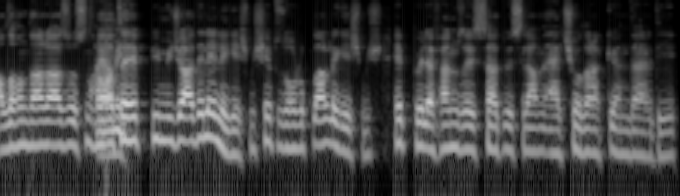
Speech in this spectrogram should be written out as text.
Allah ondan razı olsun. Hayatı Amin. hep bir mücadeleyle geçmiş. Hep zorluklarla geçmiş. Hep böyle Efendimiz Aleyhisselatü Vesselam'ın elçi olarak gönderdiği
